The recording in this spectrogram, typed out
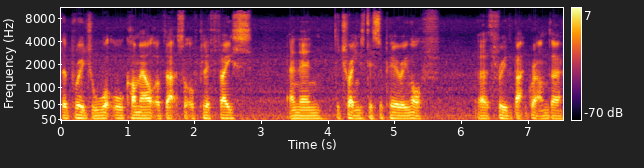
the bridge or what will come out of that sort of cliff face and then the trains disappearing off uh, through the background there.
